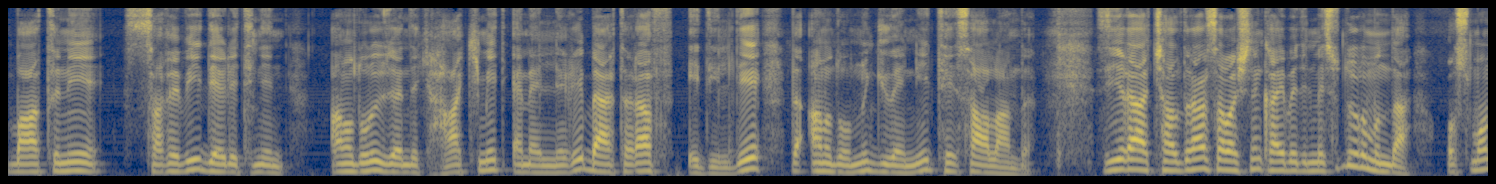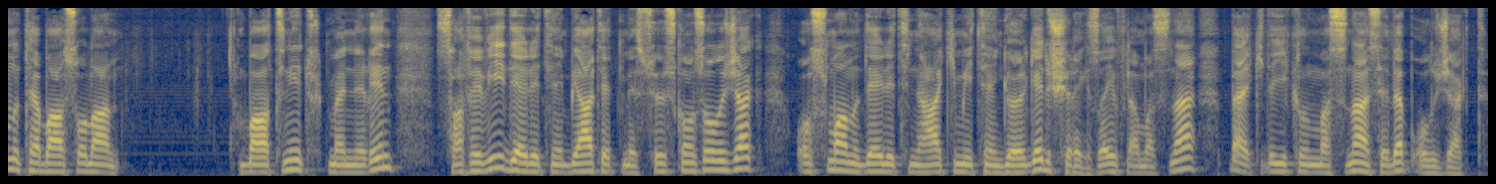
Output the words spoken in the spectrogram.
Batıni Safevi Devleti'nin Anadolu üzerindeki hakimiyet emelleri bertaraf edildi ve Anadolu'nun güvenliği sağlandı. Zira Çaldıran Savaşı'nın kaybedilmesi durumunda Osmanlı tebaası olan Batıni Türkmenlerin Safevi devletine biat etmesi söz konusu olacak. Osmanlı devletinin hakimiyetine gölge düşerek zayıflamasına belki de yıkılmasına sebep olacaktı.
